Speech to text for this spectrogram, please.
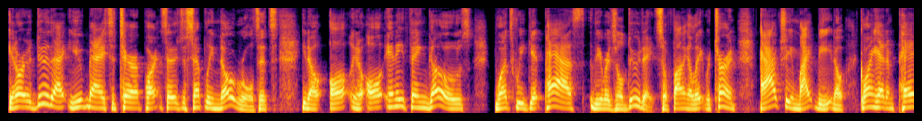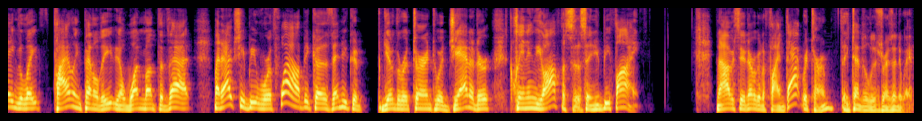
in order to do that, you've managed to tear apart and say there's just simply no rules. It's, you know, all, you know, all anything goes once we get past the original due date. So filing a late return actually might be, you know, going ahead and paying the late filing penalty, you know, one month of that might actually be worthwhile because then you could give the return to a janitor cleaning the offices and you'd be fine. Now, obviously, they're never going to find that return. They tend to lose returns anyway.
